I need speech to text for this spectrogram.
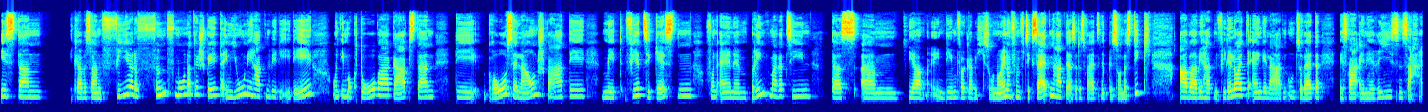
ist dann, ich glaube, es waren vier oder fünf Monate später, im Juni hatten wir die Idee und im Oktober gab es dann die große Lounge-Party mit 40 Gästen von einem Printmagazin, das ähm, ja in dem Fall, glaube ich, so 59 Seiten hatte. Also das war jetzt nicht besonders dick, aber wir hatten viele Leute eingeladen und so weiter. Es war eine Riesensache.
